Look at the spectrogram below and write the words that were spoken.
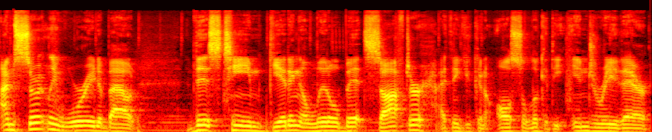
I'm certainly worried about this team getting a little bit softer. I think you can also look at the injury there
